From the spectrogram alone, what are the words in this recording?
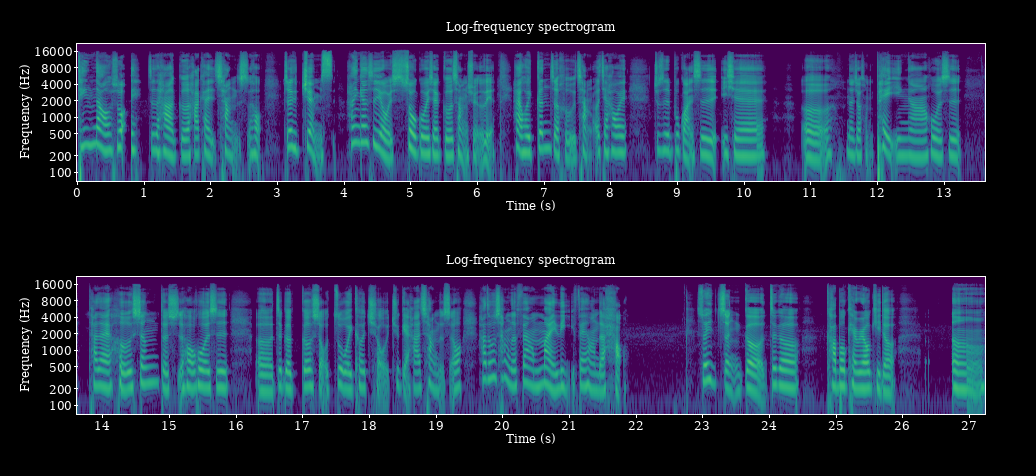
听到说，诶，这是他的歌，他开始唱的时候，这个 James 他应该是有受过一些歌唱训练，他也会跟着合唱，而且他会就是不管是一些呃，那叫什么配音啊，或者是。他在和声的时候，或者是呃，这个歌手做一颗球去给他唱的时候，他都唱得非常卖力，非常的好。所以整个这个 Couple Karaoke 的嗯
